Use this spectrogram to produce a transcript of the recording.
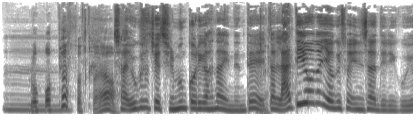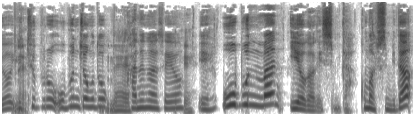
로 음. 뽑혔었어요. 자, 여기서 제 질문거리가 하나 있는데 네. 일단 라디오는 여기서 인사드리고요. 네. 유튜브로 5분 정도 네. 가능하세요? 네. 예, 5분만 이어가겠습니다. 고맙습니다.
